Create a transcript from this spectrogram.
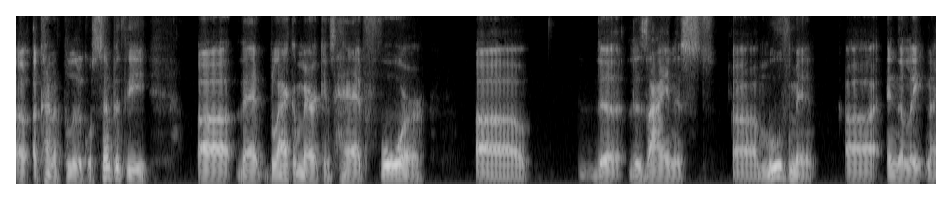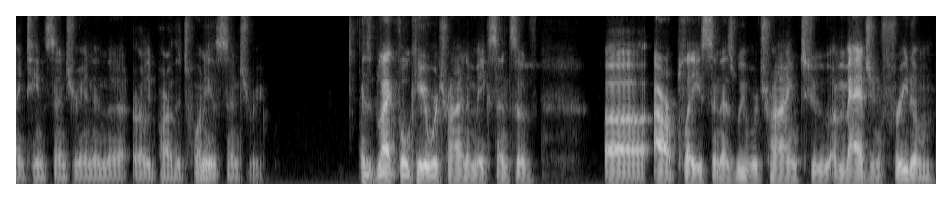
a, a kind of political sympathy uh, that Black Americans had for uh, the the Zionist uh, movement uh, in the late 19th century and in the early part of the 20th century. As Black folk here were trying to make sense of uh, our place, and as we were trying to imagine freedom,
